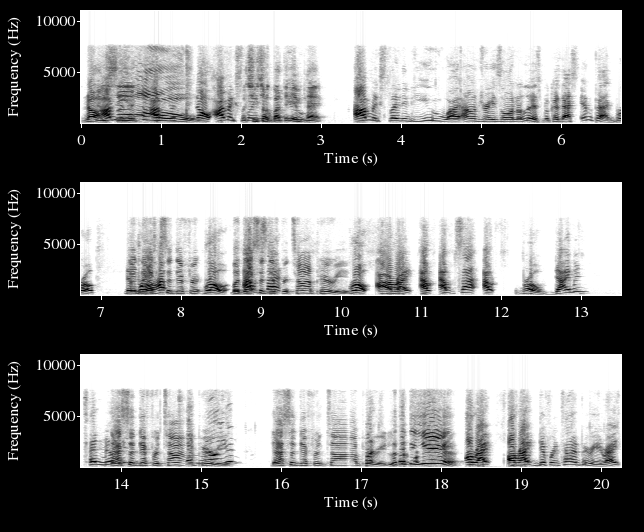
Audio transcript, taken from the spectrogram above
no, I'm just, MC. I'm just no, I'm But you talk about the you- impact. I'm explaining to you why Andre's on the list because that's impact, bro. The- And bro, that's how- a different. bro, But that's outside- a different time period. Bro, all right, out outside, out, bro. Diamond, ten million. That's a different time 10 period. million? That's a different time But- period. Look at the year. All right, all right, different time period, right?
